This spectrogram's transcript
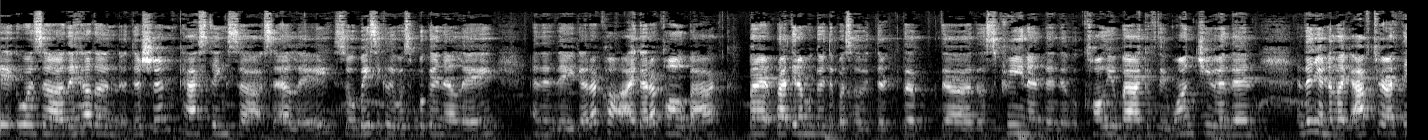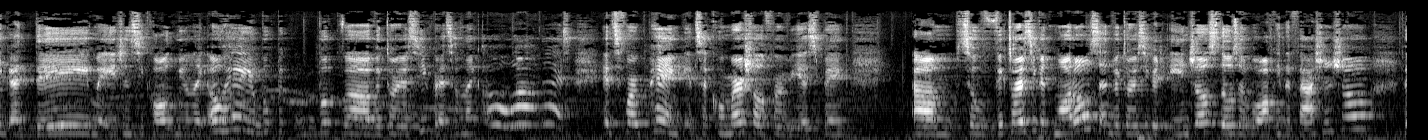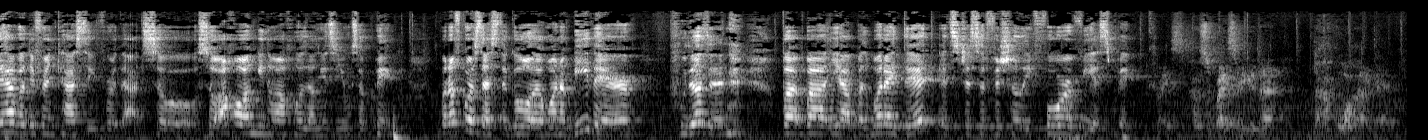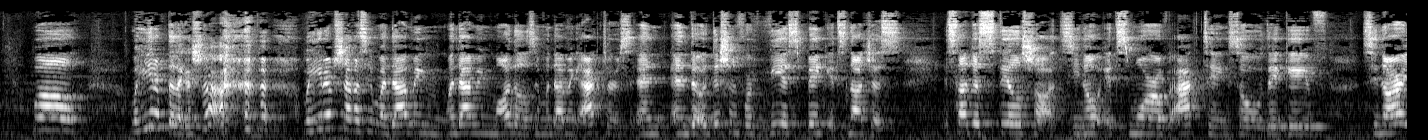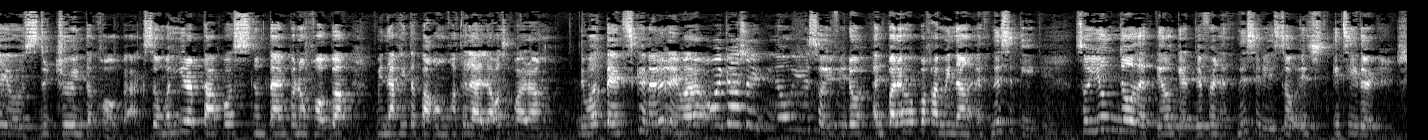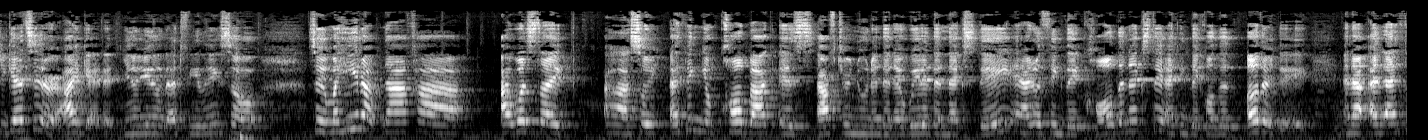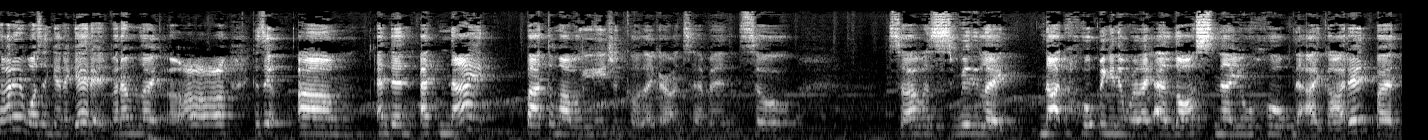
it was uh, they held an audition casting sa LA. So basically it was booked in LA and then they got a call I got a call back. But naman ganun, diba? So the, the, the, the screen and then they will call you back if they want you and then and then you know like after I think a day my agency called me and like oh hey you book book uh, Victoria's Secret. So I'm like oh wow nice. It's for Pink. It's a commercial for VS Pink. Um, so Victoria's Secret models and Victoria's Secret angels, those that walk in the fashion show, they have a different casting for that. So so ako ang ginawa ko lang is yung sa pink. But of course that's the goal. I want to be there. Who doesn't? But but yeah, but what I did, it's just officially for VS Pink. Nice. How surprised are you nakakuha ka agad? Well, mahirap talaga siya. mahirap siya kasi madaming madaming models and madaming actors and and the audition for VS Pink it's not just it's not just still shots, you know, it's more of acting. So they gave scenarios during the callback. So mahirap tapos nung time pa ng callback, may nakita pa akong kakilala ko sa parang di ba, tense ka na nun eh. Parang, oh my gosh, I know you. So if you don't, and pareho pa kami ng ethnicity. So you'll know that they'll get different ethnicities. So it's, it's either she gets it or I get it. You know, you know that feeling? So, so mahirap, nakaka, I was like, uh, so I think yung callback is afternoon and then I waited the next day and I don't think they called the next day. I think they called the other day. And I, and I thought I wasn't gonna get it, but I'm like, oh, because um, and then at night, pa tumawag yung agent ko like around 7. So, so I was really like not hoping anymore. Like I lost na yung hope that I got it, but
